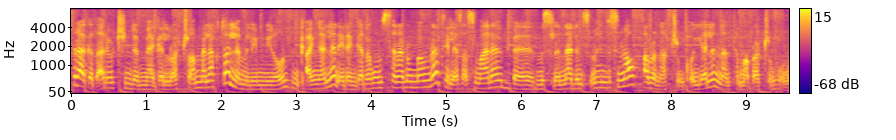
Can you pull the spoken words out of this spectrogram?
ስራ ቀጣሪዎች እንደሚያገሏቸው አመላክቷል። ለምን የሚለውን እንቃኛለን። ኤደን ገረመው መሰናዶን በመምራት ኤልያስ አስማረ በምስልና ድምፅ ምህንድስናው አብረናችሁ እንቆያለን። እናንተም አብራችሁን ሆኑ።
